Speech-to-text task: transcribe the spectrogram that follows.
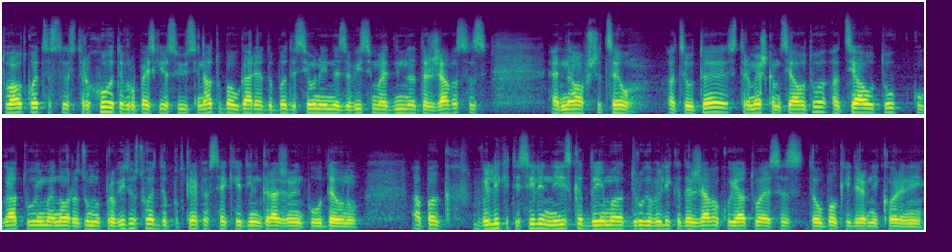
това, от което се страхуват Европейския съюз и НАТО, България да бъде силна и независима единна държава с една обща цел. А целта е стремеж към цялото, а цялото, когато има едно разумно правителство, е да подкрепя всеки един гражданин по-отделно. А пък великите сили не искат да има друга велика държава, която е с дълбоки и древни корени.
